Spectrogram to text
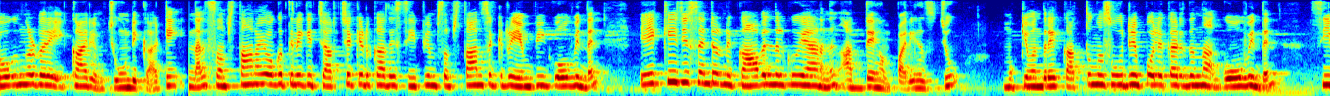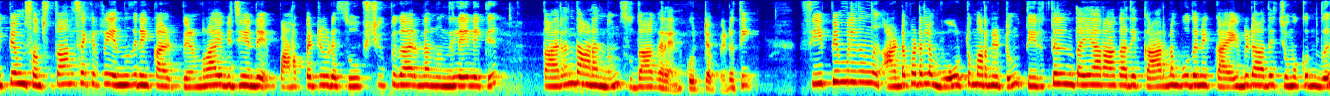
യോഗങ്ങൾ വരെ ഇക്കാര്യം ചൂണ്ടിക്കാട്ടി. എന്നാൽ സംസ്ഥാന യോഗത്തിലേക്ക് ചർച്ചയ്ക്കെടുക്കാതെ സി പി എം സംസ്ഥാന secretary M V Govindan A K G സെന്ററിന് കാവൽ നിൽക്കുകയാണെന്ന് അദ്ദേഹം പരിഹസിച്ചു. മുഖ്യമന്ത്രിയെ കത്തുന്ന സൂര്യനെ പോലെ കരുതുന്ന ഗോവിന്ദൻ സി പി എം സംസ്ഥാന സെക്രട്ടറി എന്നതിനേക്കാൾ പിണറായി വിജയന്റെ പണപ്പെട്ടിയുടെ സൂക്ഷിപ്പുകാരൻ എന്ന നിലയിലേക്ക് തരംതാണെന്നും സുധാകരൻ കുറ്റപ്പെടുത്തി. സി പി എമ്മിൽ നിന്ന് അടപടലം വോട്ട് മറിഞ്ഞിട്ടും തിരുത്തലിന് തയ്യാറാകാതെ കാരണഭൂതനെ കൈവിടാതെ ചുമക്കുന്നത്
